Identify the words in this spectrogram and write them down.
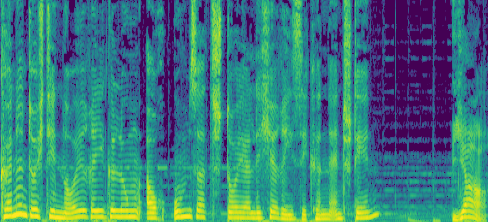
Können durch die Neuregelung auch umsatzsteuerliche Risiken entstehen? Ja,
